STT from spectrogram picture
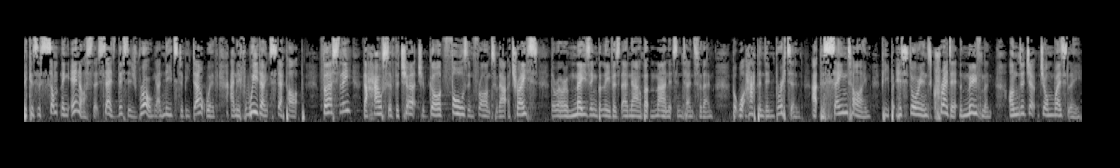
because there's something in us that says this is wrong and needs to be dealt with. And if we don't step up, firstly, the house of the church of God falls in France without a trace. There are amazing believers there now, but man, it's intense for them. But what happened in Britain at the same time, people, historians credit the movement under John Wesley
